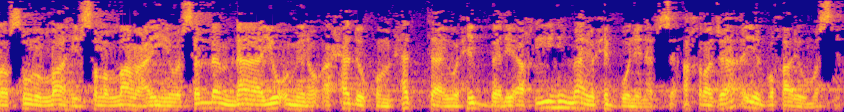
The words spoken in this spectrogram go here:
رسول الله صلى الله عليه وسلم لا يؤمن أحدكم حتى يحب لأخيه ما يحب لنفسه. اخرجاه أي البخاري ومسلم.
